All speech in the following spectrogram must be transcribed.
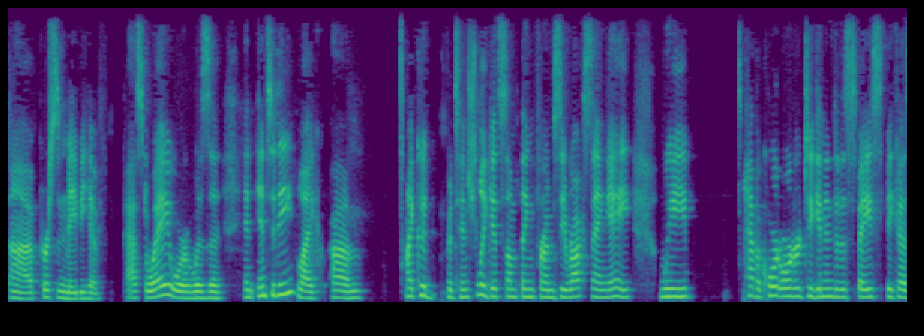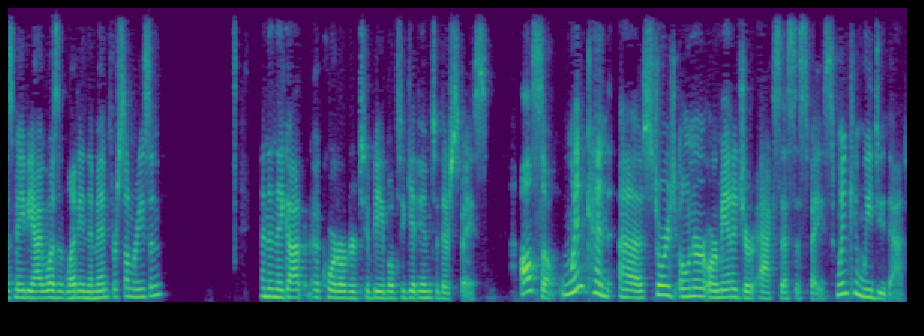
a uh, person maybe have passed away or was a, an entity like um, I could potentially get something from Xerox saying, hey, we have a court order to get into the space because maybe I wasn't letting them in for some reason. And then they got a court order to be able to get into their space. Also, when can a storage owner or manager access a space? When can we do that?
